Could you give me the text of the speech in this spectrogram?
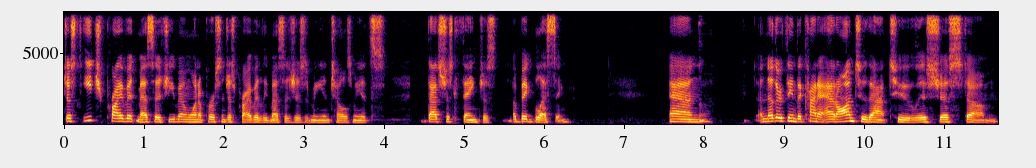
just each private message, even when a person just privately messages me and tells me it's that's just thing, just a big blessing. And another thing to kind of add on to that too is just um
